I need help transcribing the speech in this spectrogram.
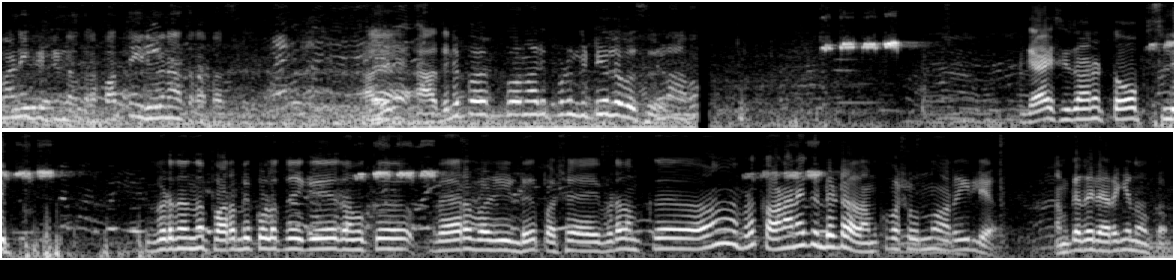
പണി കിട്ടിണ്ട് അത്ര പത്ത് ഇരുപതിനത്ര ബസ് അതിന് അതിനിപ്പോ ഇപ്പൊ ഇപ്പോഴും കിട്ടിയല്ലോ ബസ് ഗ്യാസ് ഇതാണ് ടോപ്പ് സ്ലിപ്പ് ഇവിടെ നിന്ന് പറമ്പിക്കുളത്തേക്ക് നമുക്ക് വേറെ വഴിയുണ്ട്. പക്ഷേ ഇവിടെ നമുക്ക് ആ ഇവിടെ കാണാനൊക്കെ ഉണ്ട് കേട്ടോ. നമുക്ക് പക്ഷെ ഒന്നും അറിയില്ല. നമുക്കതിൽ ഇറങ്ങി നോക്കാം.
